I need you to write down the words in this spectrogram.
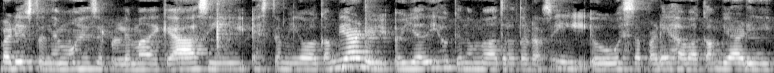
varios tenemos ese problema de que, ah, sí, este amigo va a cambiar, o, ya dijo que no me va a tratar así, o esta pareja va a cambiar y,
